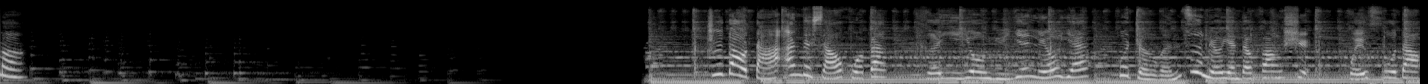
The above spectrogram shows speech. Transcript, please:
吗？知道答案的小伙伴可以用语音留言或者文字留言的方式回复到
